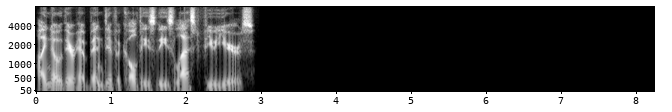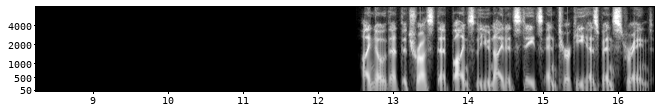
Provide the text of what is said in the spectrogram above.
I know there have been difficulties these last few years. I know that the trust that binds the United States and Turkey has been strained.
